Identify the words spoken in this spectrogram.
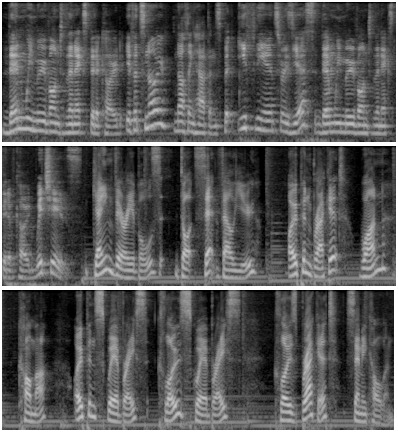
then we move on to the next bit of code. If it's no, nothing happens. But if the answer is yes, then we move on to the next bit of code, which is game variables dot set value open bracket one comma open square brace close square brace close bracket, semicolon.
